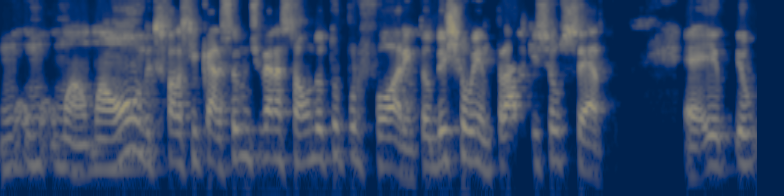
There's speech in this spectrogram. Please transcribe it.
um, uma, uma, onda que você fala assim, cara, se eu não tiver nessa onda, eu estou por fora, então deixa eu entrar porque isso é o certo. É, eu, eu,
